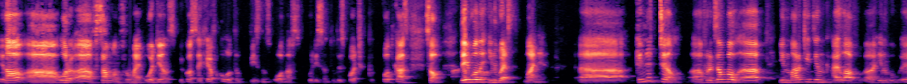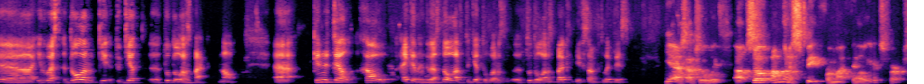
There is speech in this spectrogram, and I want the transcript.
you know, uh, or uh, someone from my audience because I have a lot of business owners who listen to this pod- podcast. So they wanna invest money. Uh, can you tell, uh, for example, in marketing, I love in, invest a dollar get, to get two dollars back. No, can you tell how I can invest dollar to get two dollars back with something like this? Yes, absolutely. Uh, so I'm going to speak from my failures first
